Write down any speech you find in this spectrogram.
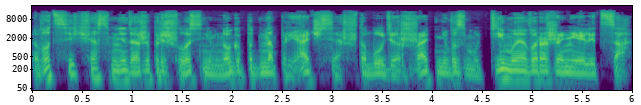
Вот сейчас мне даже пришлось немного поднапрячься, чтобы удержать невозмутимое выражение лица.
